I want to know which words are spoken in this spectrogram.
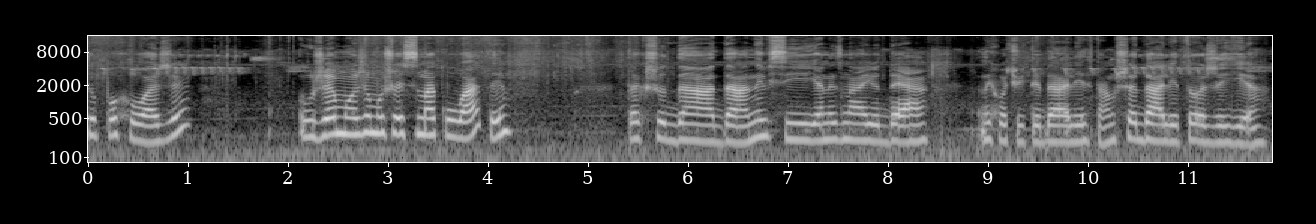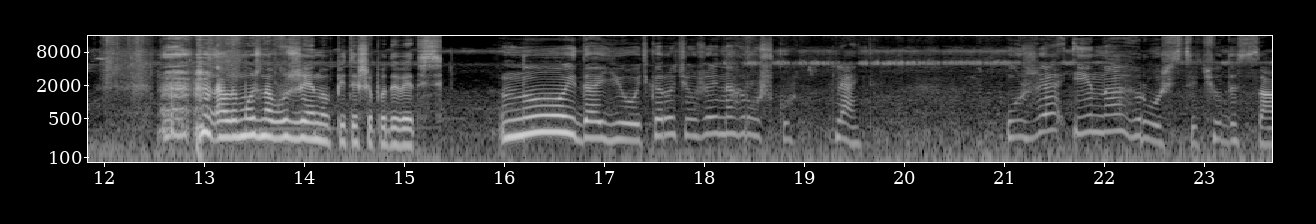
Що похоже. Уже можемо щось смакувати. Так що да, да, не всі, я не знаю де. Не хочу йти далі. Там ще далі теж є. Але можна в ужину піти ще подивитися. Ну й дають. Коротше, вже і на грушку. Гляньте. Уже і на грушці чудеса.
